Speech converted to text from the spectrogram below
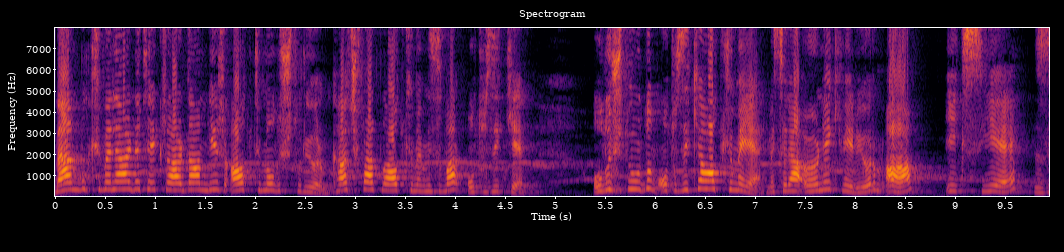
Ben bu kümelerde tekrardan bir alt küme oluşturuyorum. Kaç farklı alt kümemiz var? 32. Oluşturdum 32 alt kümeye. Mesela örnek veriyorum A, X, Y, Z.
